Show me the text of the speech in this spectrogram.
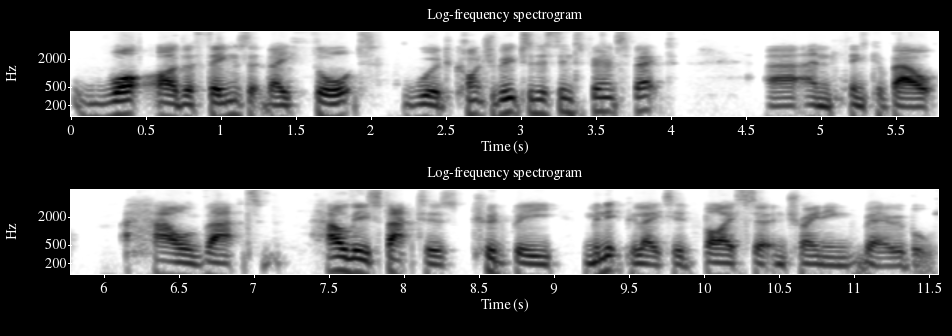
what are the things that they thought would contribute to this interference effect uh, and think about how that how these factors could be manipulated by certain training variables.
